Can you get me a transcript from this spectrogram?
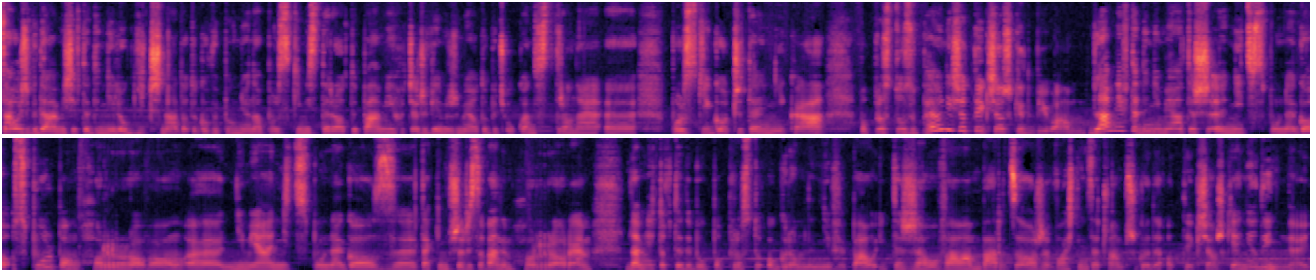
Całość wydała mi się wtedy nielogiczna, do tego wypełniona polskimi stereotypami, chociaż wiem, że miał to być układ w stronę e, polskiego czytelnika. Po prostu zupełnie się od tej książki odbiłam. Dla mnie wtedy nie miała też e, nic wspólnego z pulpą horrorową, e, nie miała nic wspólnego z takim przerysowanym horrorem. Dla mnie to wtedy był po prostu ogromny niewypał i też żałowałam bardzo, że właśnie zaczęłam przygodę od tej książki, a nie od innej.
